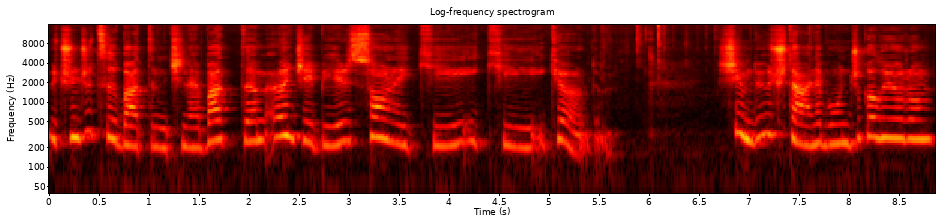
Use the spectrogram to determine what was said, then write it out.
üçüncü tığ battının içine battım önce bir sonra iki iki iki ördüm şimdi üç tane boncuk alıyorum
